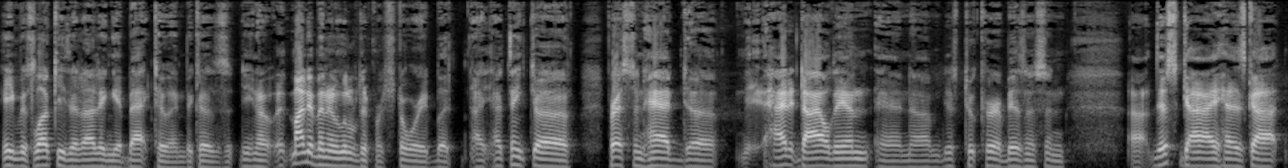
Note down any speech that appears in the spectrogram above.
he was lucky that I didn't get back to him because you know it might have been a little different story, but I, I think uh, Preston had uh, had it dialed in and um, just took care of business. And uh, this guy has got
